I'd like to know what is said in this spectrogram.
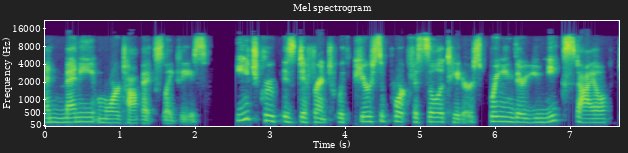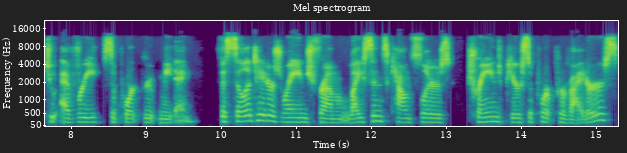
and many more topics like these. Each group is different with peer support facilitators bringing their unique style to every support group meeting. Facilitators range from licensed counselors trained peer support providers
